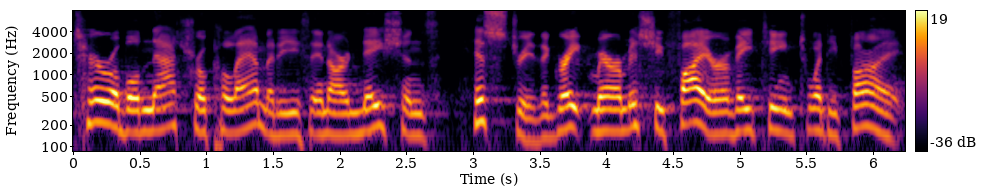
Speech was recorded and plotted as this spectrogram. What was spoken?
terrible natural calamities in our nation's history the Great Miramichi Fire of 1825.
